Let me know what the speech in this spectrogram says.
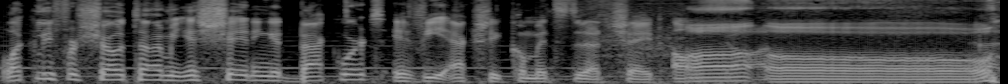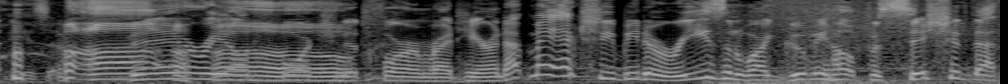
Luckily for Showtime, he is shading it backwards if he actually commits to that shade. Oh, God. Uh-oh. That is very unfortunate for him right here. And that may actually be the reason why Gumiho positioned that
